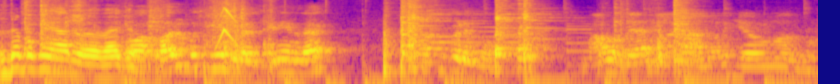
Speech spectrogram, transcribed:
இந்த பக்கம் யாரு வேக பருப்பு தெரியல இருக்கும்.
